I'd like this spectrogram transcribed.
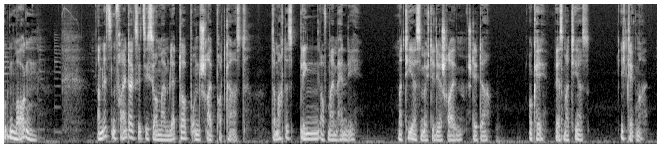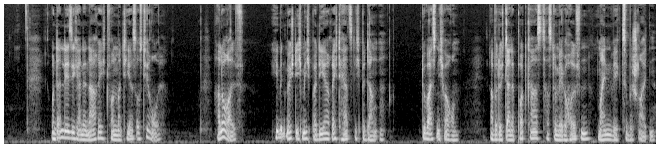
Morgen. Am letzten Freitag sitze ich so an meinem Laptop und schreibe Podcast. Da macht es Bling auf meinem Handy. Matthias möchte dir schreiben, steht da. Okay, wer ist Matthias? Ich klick mal. Und dann lese ich eine Nachricht von Matthias aus Tirol. Hallo Ralf, hiermit möchte ich mich bei dir recht herzlich bedanken. Du weißt nicht warum, aber durch deine Podcast hast du mir geholfen, meinen Weg zu beschreiten.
